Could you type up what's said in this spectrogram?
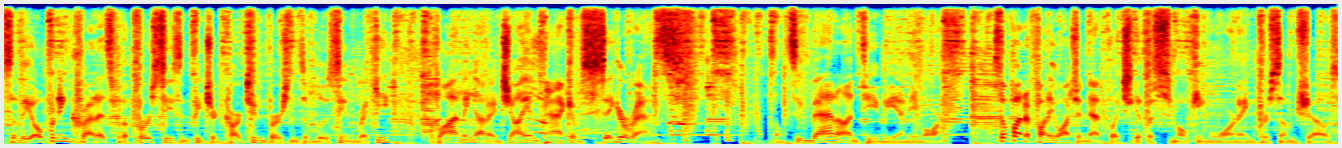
So the opening credits for the first season featured cartoon versions of Lucy and Ricky climbing on a giant pack of cigarettes. Don't see that on TV anymore. Still find it funny watching Netflix. You get the smoking warning for some shows.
